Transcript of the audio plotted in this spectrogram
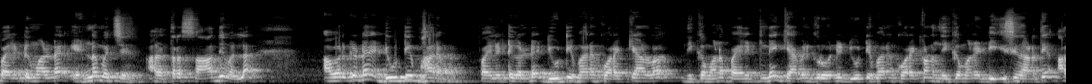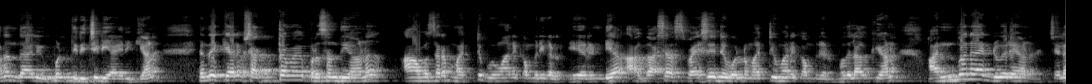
പൈലറ്റുമാരുടെ എണ്ണം വെച്ച് അതത്ര സാധ്യമല്ല. അവരുടെ ഡ്യൂട്ടി ഭാരം പൈലറ്റുകളുടെ ഡ്യൂട്ടി ഭാരം കുറയ്ക്കാനുള്ള നീക്കമാണ് പൈലറ്റിന്റെയും ക്യാബിൻ ക്രൂവിന്റെ ഡ്യൂട്ടി ഭാരം കുറയ്ക്കാനുള്ള നീക്കമാണ് ഡി ജി സി നടത്തി അതെന്തായാലും ഇപ്പോൾ തിരിച്ചടിയായിരിക്കുകയാണ്. എന്തൊക്കെയാലും ശക്തമായ പ്രതിസന്ധിയാണ് ആ അവസരം മറ്റ് വിമാന കമ്പനികൾ എയർ ഇന്ത്യ ആകാശ സ്പൈസ് ജെറ്റ് പോലുള്ള മറ്റ് വിമാന കമ്പനികൾ മുതലാക്കുകയാണ്. അൻപതിനായിരം രൂപ വരെയാണ് ചില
